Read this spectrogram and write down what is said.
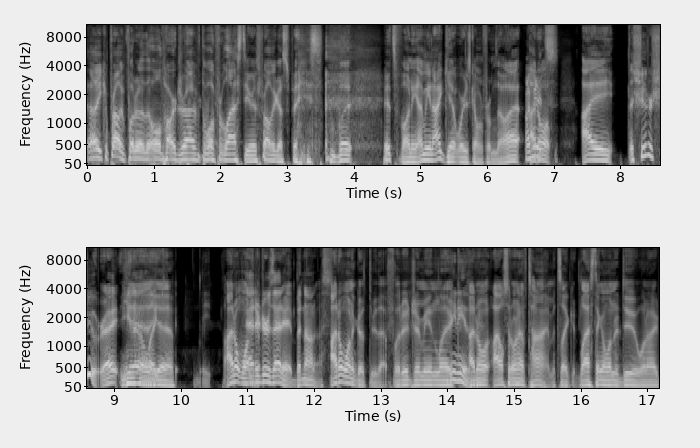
oh, you could probably put it on the old hard drive, the one from last year. It's probably got space, but it's funny. I mean, I get where he's coming from, though. I, I I, mean, don't. it's- I the shoot or shoot, right? You yeah, know, like yeah. I don't want editors edit, but not us. I don't want to go through that footage. I mean, like, Me. I don't. I also don't have time. It's like last thing I want to do when I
